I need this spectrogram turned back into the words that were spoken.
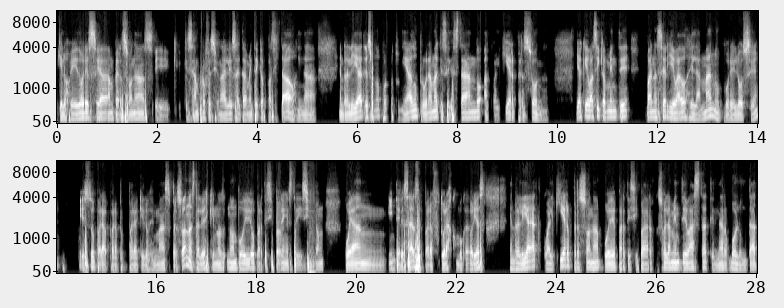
que los veedores sean personas eh, que, sean profesionales altamente capacitados ni nada. En realidad es una oportunidad, un programa que se le está dando a cualquier persona, ya que básicamente van a ser llevados de la mano por el OCE, esto para, para, que las demás personas, tal vez que no, no, han podido participar en esta edición, puedan interesarse para futuras convocatorias, en realidad, cualquier persona puede participar, solamente basta tener voluntad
